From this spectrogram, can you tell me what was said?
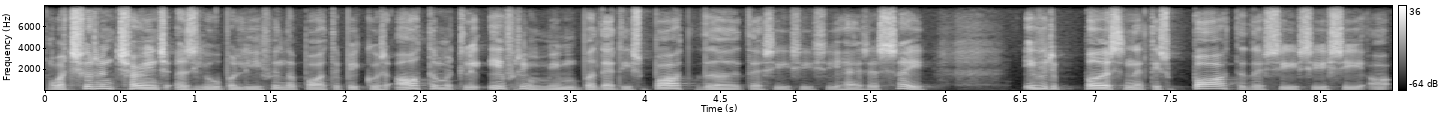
what shouldn't change is your belief in the party because ultimately every member that is part of the, the CCC has a say. Every person that is part of the CCC, are,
